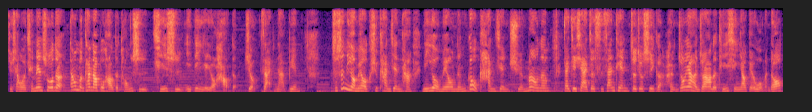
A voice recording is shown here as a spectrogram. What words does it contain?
就像我前面说的，当我们看到不好的同时，其实一定也有好的就在那边。只是你有没有去看见它？你有没有能够看见全貌呢？在接下来这十三天，这就是一个很重要、很重要的提醒，要给我们的哦。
